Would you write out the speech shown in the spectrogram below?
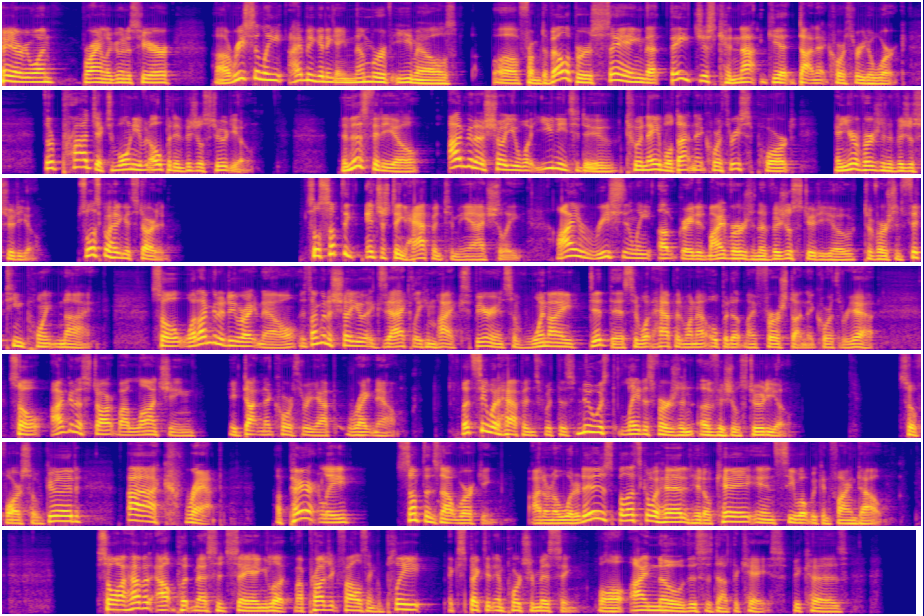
Hey everyone, Brian Lagunas here. Uh, recently, I've been getting a number of emails uh, from developers saying that they just cannot get .NET Core 3 to work. Their projects won't even open in Visual Studio. In this video, I'm going to show you what you need to do to enable .NET Core 3 support in your version of Visual Studio. So let's go ahead and get started. So something interesting happened to me actually. I recently upgraded my version of Visual Studio to version 15.9. So what I'm going to do right now is I'm going to show you exactly my experience of when I did this and what happened when I opened up my first .NET Core 3 app. So I'm going to start by launching a .NET Core 3 app right now. Let's see what happens with this newest, latest version of Visual Studio. So far, so good. Ah, crap. Apparently, something's not working. I don't know what it is, but let's go ahead and hit OK and see what we can find out. So I have an output message saying, look, my project file is incomplete, expected imports are missing. Well, I know this is not the case because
